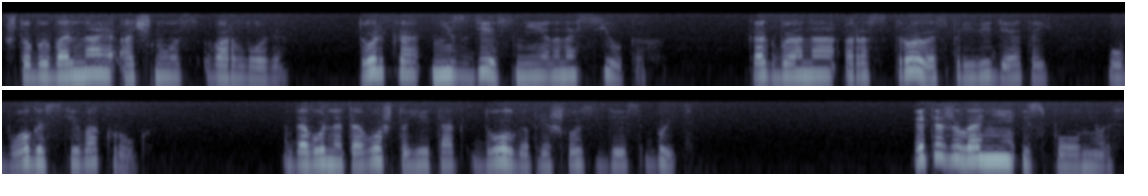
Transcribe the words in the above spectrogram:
чтобы больная очнулась в Орлове. Только не здесь, не на носилках как бы она расстроилась при виде этой убогости вокруг. Довольно того, что ей так долго пришлось здесь быть. Это желание исполнилось.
